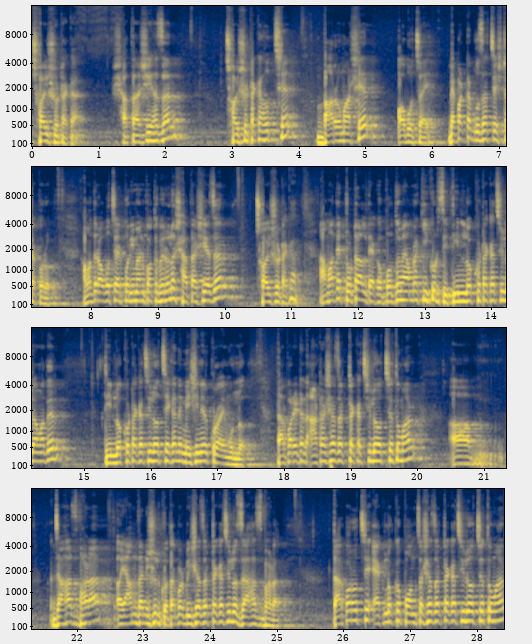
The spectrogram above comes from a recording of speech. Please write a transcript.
ছয়শো টাকা। সাতাশি হাজার ছয়শো টাকা হচ্ছে বারো মাসের অবচয়। ব্যাপারটা বোঝার চেষ্টা করো। আমাদের অবচয়ের পরিমাণ কত বের হলো? সাতাশি হাজার ছয়শো টাকা। আমাদের টোটাল দেখো, প্রথমে আমরা কি করছি? তিন লক্ষ টাকা ছিল আমাদের। তিন লক্ষ টাকা ছিল হচ্ছে এখানে মেশিনের ক্রয় মূল্য। তারপর এটার আঠাশ হাজার টাকা ছিল হচ্ছে তোমার জাহাজ ভাড়া, ওই আমদানি শুল্ক। তারপর বিশ হাজার টাকা ছিল জাহাজ ভাড়া। তারপর হচ্ছে এক লক্ষ পঞ্চাশ হাজার টাকা ছিল হচ্ছে তোমার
